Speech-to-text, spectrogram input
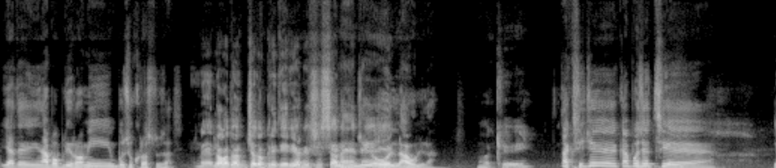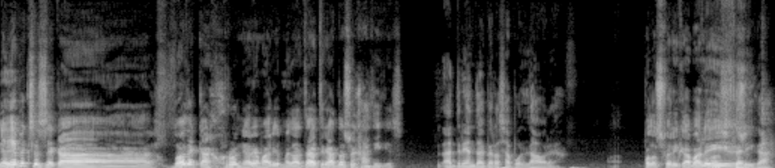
για την αποπληρωμή που σου χρωστούσας. Ναι, λόγω των, και των κριτηρίων είσαι σαν Ναι, να ναι, και- όλα, όλα. Οκ. Εντάξει, και κάπως έτσι. ε, Γιατί έπαιξες σε κα- 12 χρόνια ρε Μάριο, μετά τα 30 σου χάθηκες. Τα 30 πέρασα πολλά ωραία. Ποδοσφαιρικά πάλι. Ποδοσφαιρικά.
